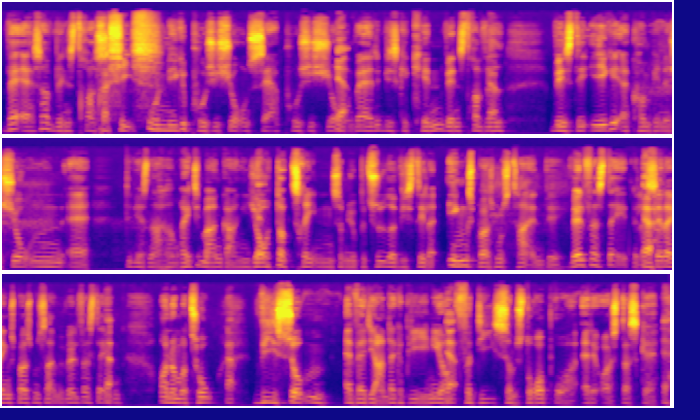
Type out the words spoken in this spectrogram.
hvad er så Venstres Præcis. unikke position, særposition? Ja. Hvad er det, vi skal kende Venstre ved, ja. hvis det ikke er kombinationen af det vi har snakket om rigtig mange gange, jorddoktrinen, som jo betyder, at vi stiller ingen spørgsmålstegn ved velfærdsstaten, eller Ja. sætter ingen spørgsmålstegn ved velfærdsstaten. Ja. Og nummer to, ja. vi er summen af, hvad de andre kan blive enige om, Ja. fordi som storebror er det os, der skal Ja.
